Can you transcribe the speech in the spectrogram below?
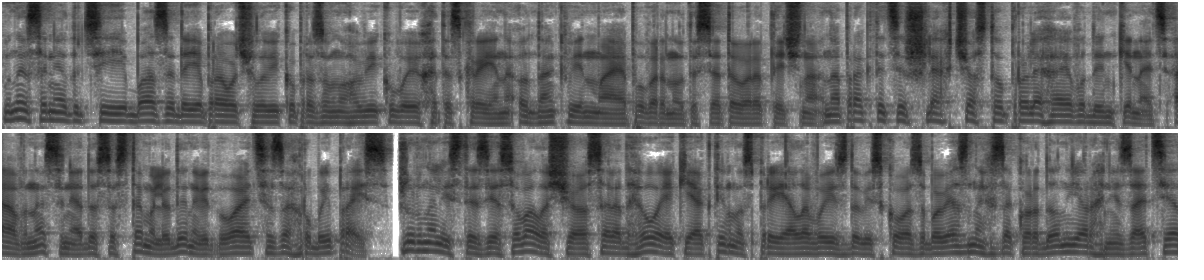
Внесення до цієї бази дає право чоловіку призовного віку виїхати з країни, однак він має повернутися теоретично. На практиці шлях часто пролягає в один кінець, а внесення до системи людини відбувається за грубий прайс. Журналісти з'ясували, що серед ГО, які активно сприяли виїзду військовозобов'язаних за кордон, є організація,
